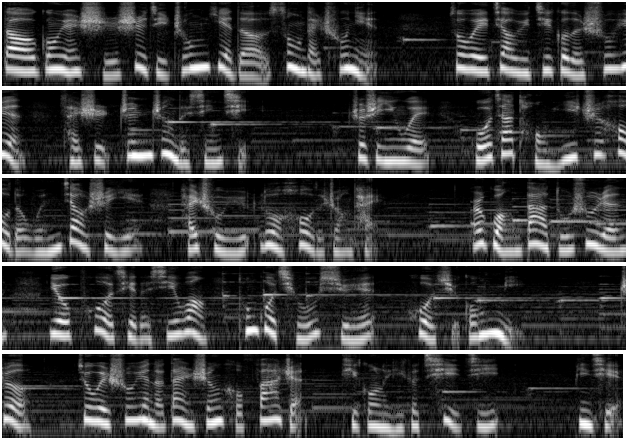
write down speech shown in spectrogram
到公元十世纪中叶的宋代初年，作为教育机构的书院。才是真正的兴起，这是因为国家统一之后的文教事业还处于落后的状态，而广大读书人又迫切的希望通过求学获取功名，这就为书院的诞生和发展提供了一个契机，并且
